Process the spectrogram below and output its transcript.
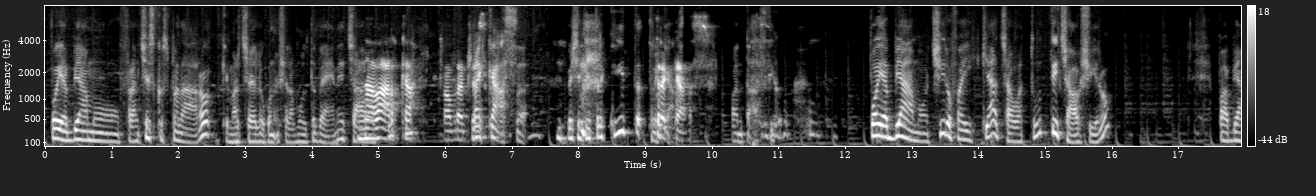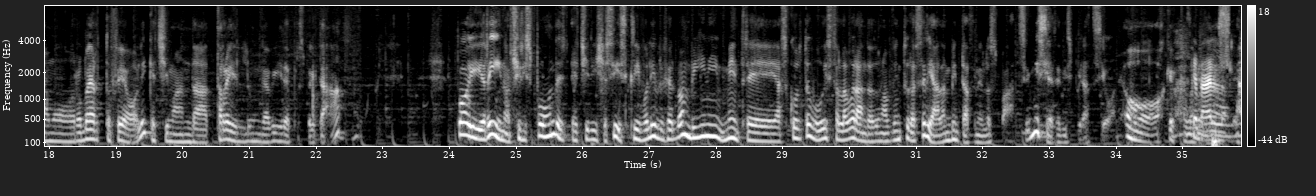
Poi abbiamo Francesco Spadaro, che Marcello conoscerà molto bene. Ciao. Navarca. Ciao Tre Francesco. cass. Invece che tre kit, tre, Tre cass. cass. Fantastico. Poi abbiamo Ciro Faicchia, ciao a tutti, ciao Ciro. Poi abbiamo Roberto Feoli che ci manda tre lunga vita e prosperità. Poi Rino ci risponde e ci dice: Sì, scrivo libri per bambini. Mentre ascolto voi, sto lavorando ad un'avventura seriale ambientata nello spazio. Mi siete di ispirazione. Oh, che cosa Che bello. bellissima.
